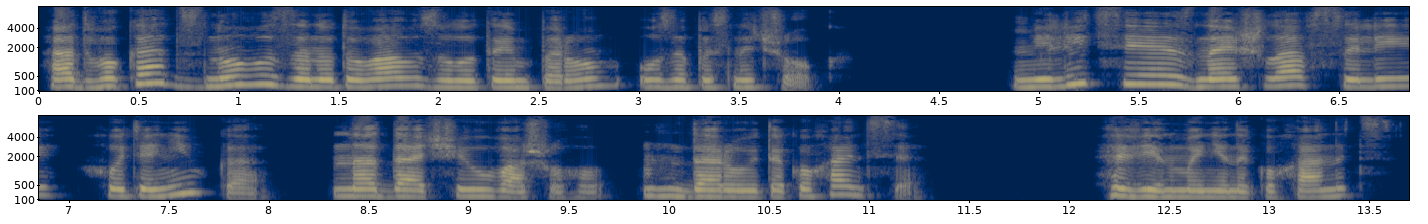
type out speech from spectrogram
Адвокат знову занотував золотим пером у записничок. Міліція знайшла в селі Хотянівка на дачі у вашого. Даруйте коханця. Він мені не коханець.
